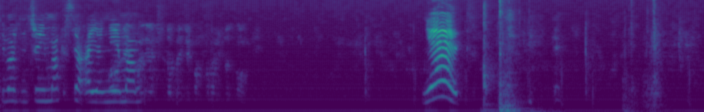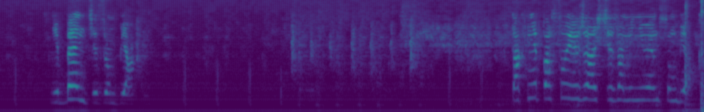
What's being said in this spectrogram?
Ty masz DJ Maxa, a ja nie mam. Nie! Nie będzie zombiaków. Tak nie pasuje, że aż się zamieniłem w zombiaka.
